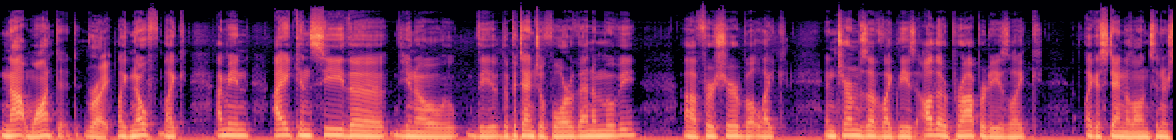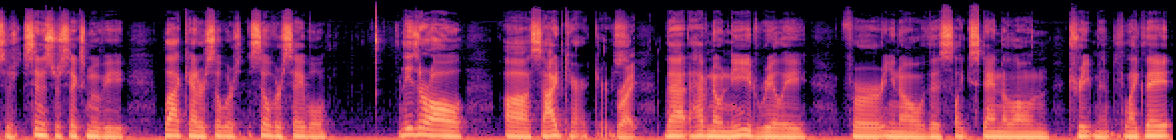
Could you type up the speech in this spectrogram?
not wanted. Right. Like no like I mean, I can see the, you know, the the potential for a Venom movie, uh, for sure, but like in terms of like these other properties like like a standalone Sinister Sinister 6 movie, Black Cat or Silver Silver Sable, these are all uh, side characters Right. that have no need really for you know this like standalone treatment. Like they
